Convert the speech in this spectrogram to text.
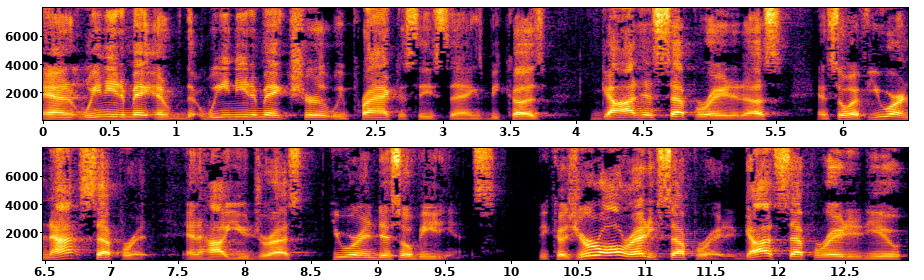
And we need to make and we need to make sure that we practice these things because God has separated us. And so if you are not separate in how you dress, you are in disobedience because you're already separated. God separated you,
